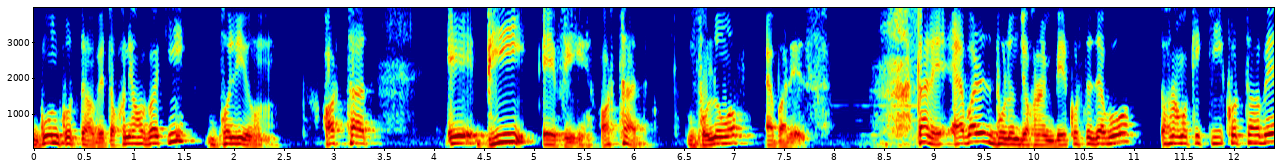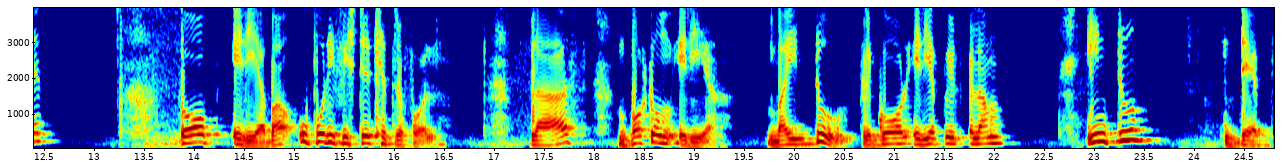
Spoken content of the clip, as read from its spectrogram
গুণ করতে হবে। তখনই হবে কি? ভলিউম। অর্থাৎ এ ভি এ ভি অর্থাৎ ভলিউম অফ অ্যাভারেজ তাহলে অ্যাভারেজ ভলিউম যখন আমি বের করতে যাব, তখন আমাকে কি করতে হবে? টপ এরিয়া বা উপরি পৃষ্ঠের ক্ষেত্রফল plus bottom area by two তাহলে গড় এরিয়া পেলাম। ইন্টু ডেপথ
